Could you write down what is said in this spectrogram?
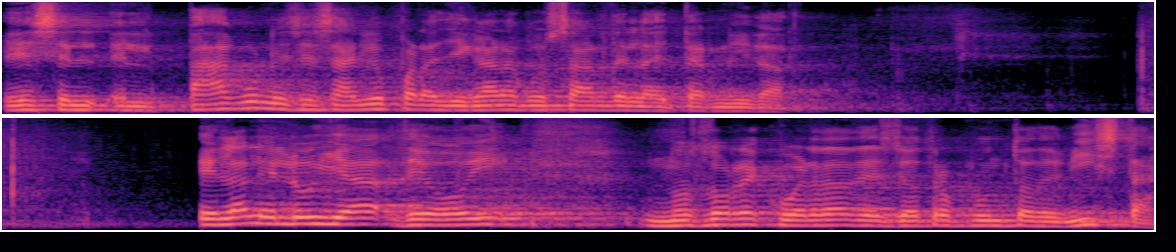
es el, el pago necesario para llegar a gozar de la eternidad. El aleluya de hoy nos lo recuerda desde otro punto de vista.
